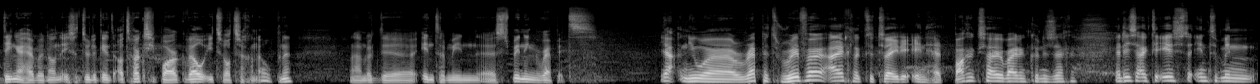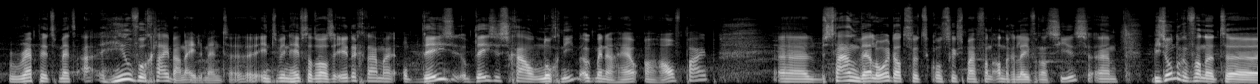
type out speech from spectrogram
dingen hebben, dan is natuurlijk in het attractiepark wel iets wat ze gaan openen. Namelijk de Intermin Spinning Rapid. Ja, nieuwe Rapid River. Eigenlijk de tweede in het park, zou je bijna kunnen zeggen. Het is eigenlijk de eerste Intamin Rapid met ah, heel veel glijbaanelementen. Uh, Intamin heeft dat wel eens eerder gedaan, maar op deze, op deze schaal nog niet. Ook met een halfpipe. Er bestaan wel hoor, dat soort constructies, maar van andere leveranciers. Ehm, het bijzondere van het eh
